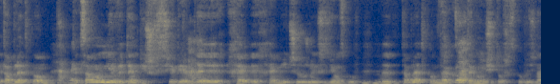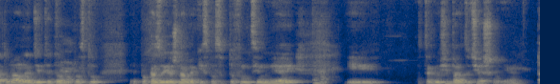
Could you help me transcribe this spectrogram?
y, tabletką, Tak. tak samo nie wytępisz z siebie Tak. y, chem, chemii czy różnych związków Mhm. tabletką, tak? Dokładnie. Dlatego musi to wszystko być naturalne, gdzie ty to Tak. po prostu pokazujesz nam w jaki sposób to funkcjonuje i, Tak. i z tego się bardzo cieszę, nie? Po-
